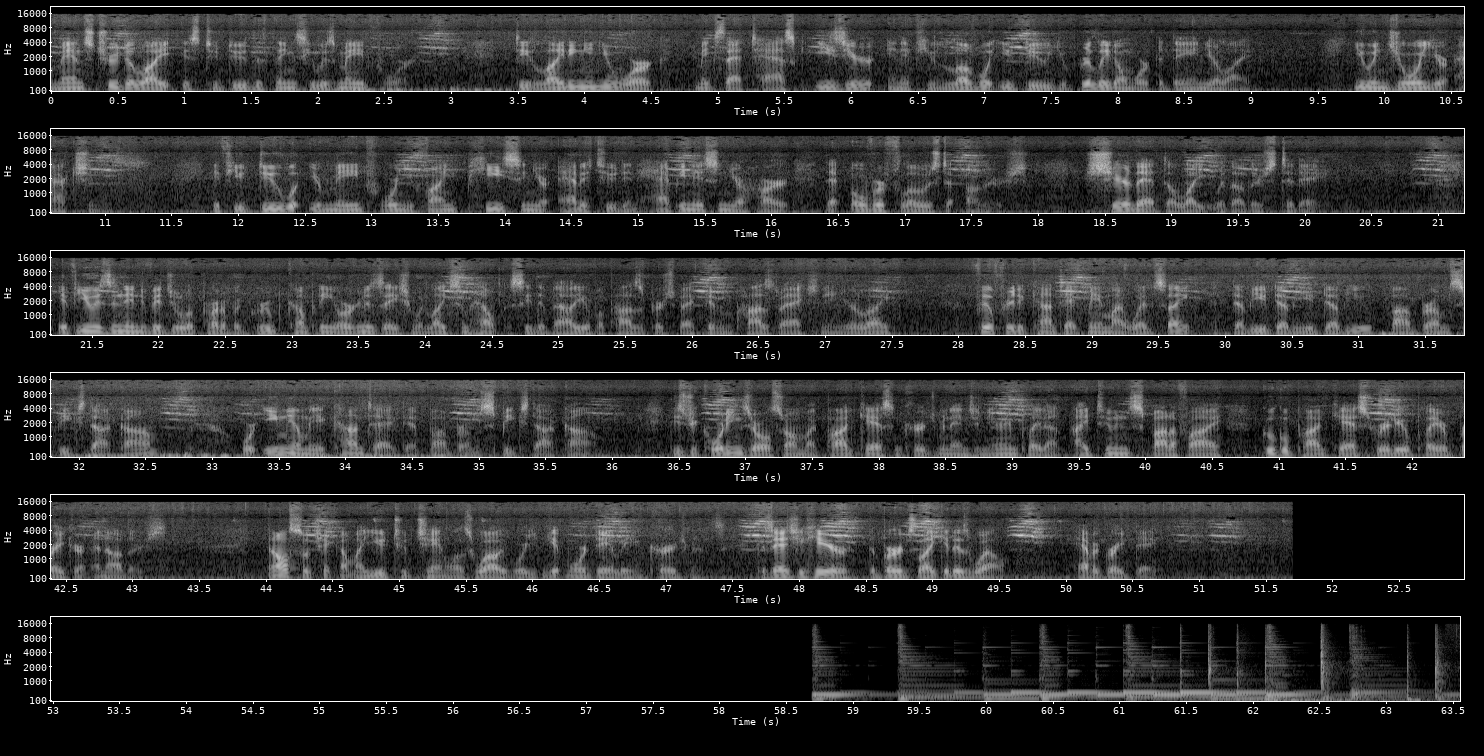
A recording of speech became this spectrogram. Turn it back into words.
Man's true delight is to do the things he was made for. Delighting in your work makes that task easier, and if you love what you do, you really don't work a day in your life. You enjoy your actions. If you do what you're made for, you find peace in your attitude and happiness in your heart that overflows to others. Share that delight with others today. If you, as an individual or part of a group, company, organization, would like some help to see the value of a positive perspective and positive action in your life, feel free to contact me on my website at www.bobbrumspeaks.com or email me at contact at bobbrumspeaks.com. These recordings are also on my podcast, Encouragement Engineering, played on iTunes, Spotify, Google Podcasts, Radio Player, Breaker, and others. And also check out my YouTube channel as well, where you can get more daily encouragements. Because as you hear, the birds like it as well. Have a great day.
